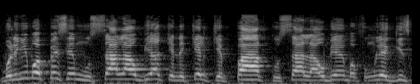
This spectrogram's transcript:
bolingi bopesa mosala ou bien kende quelque part kosala ou bien bafungula église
